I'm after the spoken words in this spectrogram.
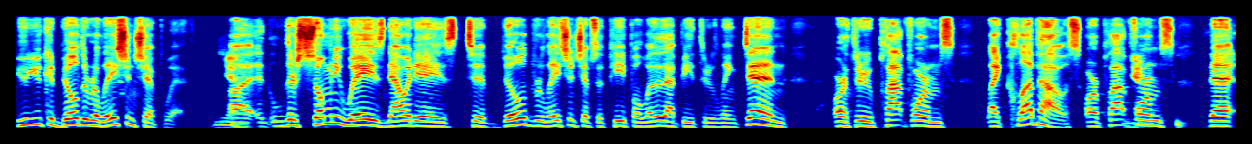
who you could build a relationship with? Yeah. Uh, there's so many ways nowadays to build relationships with people, whether that be through LinkedIn or through platforms like Clubhouse or platforms yeah that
